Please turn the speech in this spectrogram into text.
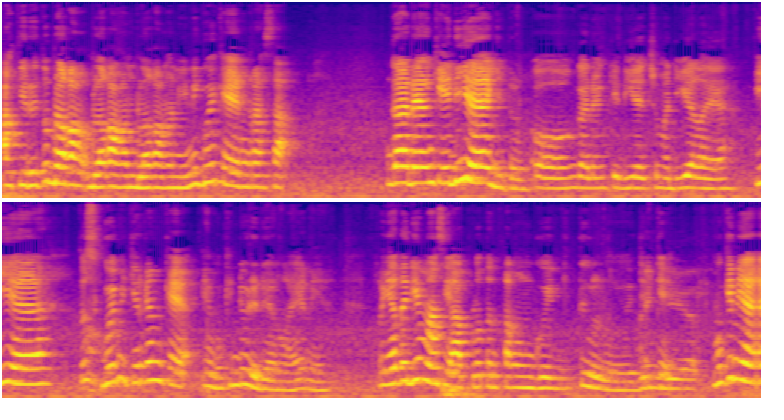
akhir itu belakang belakangan belakangan ini gue kayak ngerasa nggak ada yang kayak dia gitu Oh, nggak ada yang kayak dia, cuma dia lah ya. iya terus gue mikir kan kayak ya mungkin dia udah ada yang lain ya ternyata dia masih upload tentang gue gitu loh jadi kayak Anjir. mungkin ya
